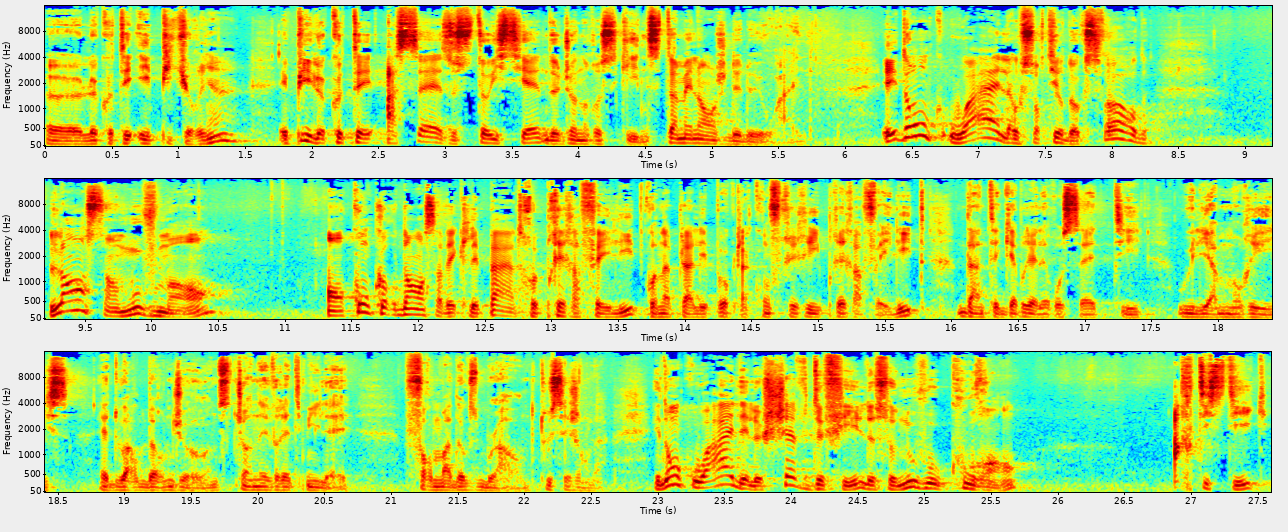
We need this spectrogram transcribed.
euh, le côté épicurien, et puis le côté ascèse stoïcienne de John Ruskin. C'est un mélange des deux, Wilde. Et donc, Wilde, au sortir d'Oxford, lance un mouvement en concordance avec les peintres pré-raphaélites, qu'on appelait à l'époque la confrérie pré-raphaélite, Dante Gabriele Rossetti, William Morris, Edward Burne-Jones, John Everett Millay, Ford Maddox Brown, tous ces gens-là. Et donc Wilde est le chef de file de ce nouveau courant artistique,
